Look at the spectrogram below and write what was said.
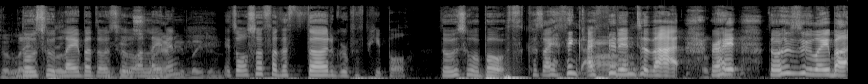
the those who labor, and those who are laden? laden. It's also for the third group of people, those who are both, because I think I fit Ah, into that, okay. right? Those who labor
